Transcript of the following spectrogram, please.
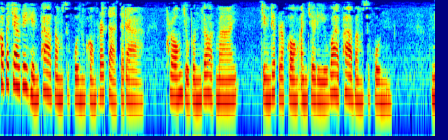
ข้าพเจ้าได้เห็นผ้าบางสกุลของพระศาสดา คล้องอยู่บนยอดไม้ จึงได้ประคองอัญชลีไหว้ผ้าบางสกุล ใน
